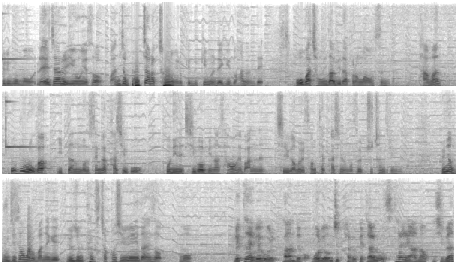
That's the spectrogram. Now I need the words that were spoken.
그리고 뭐 레자를 이용해서 완전 복자락처럼 이렇게 느낌을 내기도 하는데 뭐가 정답이다 그런 건 없습니다. 다만 호불호가 있다는 것을 생각하시고 본인의 직업이나 상황에 맞는 질감을 선택하시는 것을 추천드립니다. 그냥 무지성으로 만약에 요즘 텍스처 컷이 유행이다 해서 뭐 넥타이 메고 이렇게 가는데 뭐 머리 엄청 가볍게 자르고 스타일링 안 하고 계시면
